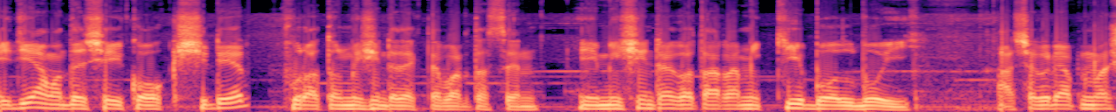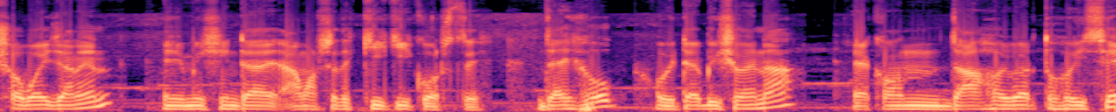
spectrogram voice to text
এই যে আমাদের সেই ককশিটের পুরাতন মেশিনটা দেখতে পারতেছেন, এই মেশিনটার কথা আর আমি কি বলবোই? আশা করি আপনারা সবাই জানেন, এই মেশিনটা আমার সাথে কি কি করছে। যাই হোক, ওইটা বিষয় না এখন যা হইবার তো হইছে,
